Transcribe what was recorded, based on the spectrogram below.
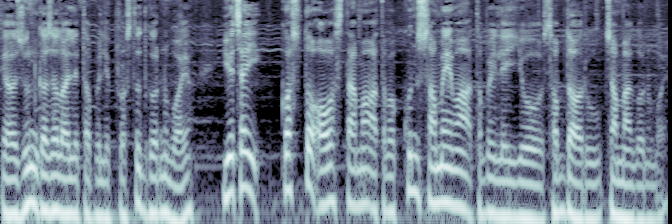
जुन गजल अहिले तपाईँले प्रस्तुत गर्नुभयो यो चाहिँ कस्तो अवस्थामा अथवा कुन समयमा तपाईँले यो शब्दहरू जम्मा गर्नुभयो?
